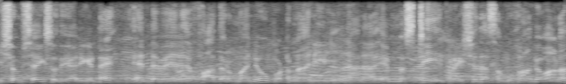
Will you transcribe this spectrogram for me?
ഈശോം ഷേഖ് സ്തുതിയായിരിക്കട്ടെ എന്റെ പേര് ഫാദർ മനു പൊട്ടനാനിയിൽ ഞാൻ എം എസ് ടി പ്രേക്ഷിത സമൂഹാംഗമാണ്.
